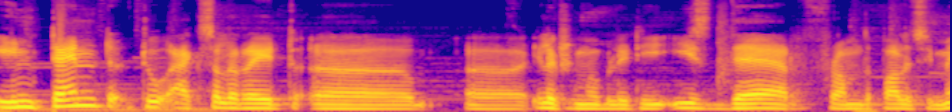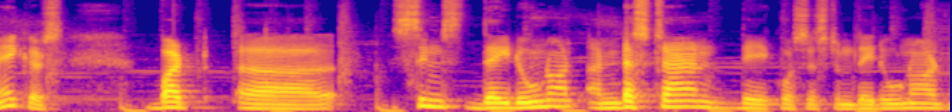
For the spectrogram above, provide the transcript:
intent to accelerate uh, uh, electric mobility is there from the policymakers, but uh, since they do not understand the ecosystem, they do not.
